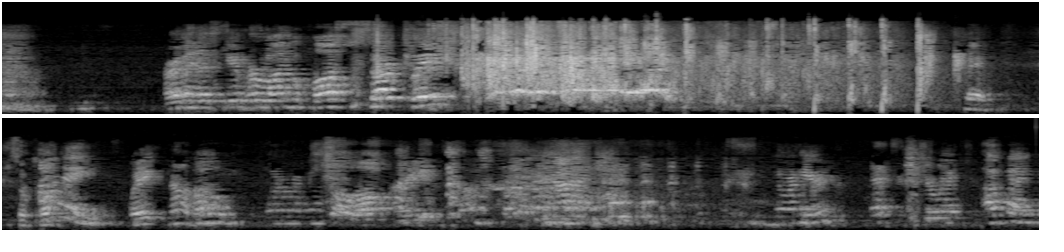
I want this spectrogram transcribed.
All right, let's give her a round of applause to start, please. Okay. So, Hi. wait, no, no. Oh, what am I gonna call? Oh, I mean, You are here? That's your right. Okay.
